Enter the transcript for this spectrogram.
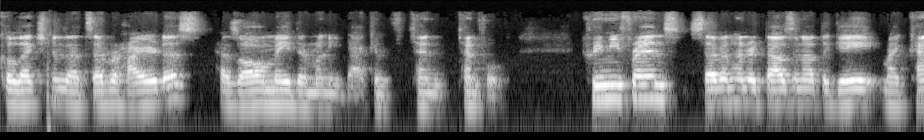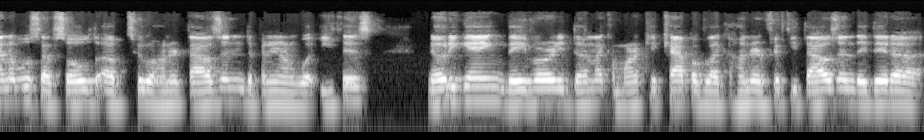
collection that's ever hired us has all made their money back in ten tenfold. Creamy Friends, seven hundred thousand out the gate. My cannibals have sold up to a hundred thousand, depending on what ETH is. Noti Gang, they've already done like a market cap of like one hundred fifty thousand. They did a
